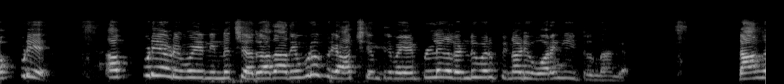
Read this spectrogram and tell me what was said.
அப்படியே அப்படியே அப்படி போய் நின்னுச்சு. அது அதாவது எவ்வளவு பெரிய ஆச்சரியம் தெரியுமா? என் பிள்ளைகள் ரெண்டு பேரும் பின்னாடி உறங்கிட்டு இருந்தாங்க. நாங்க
